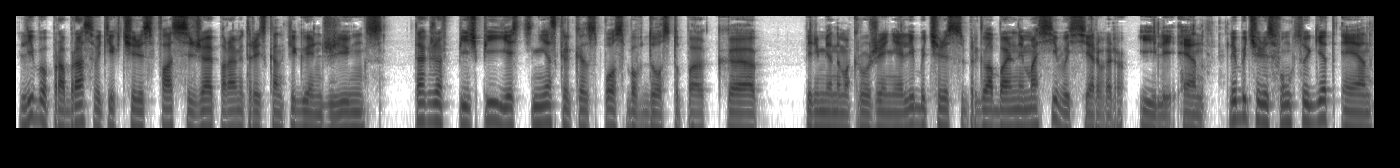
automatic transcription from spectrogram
либо пробрасывать их через fastCGI параметры из конфига nginx. Также в PHP есть несколько способов доступа к переменным окружения либо через суперглобальные массивы сервер или env, либо через функцию getEnv.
